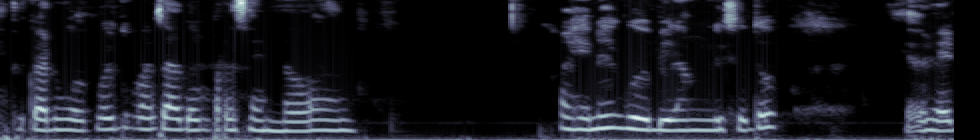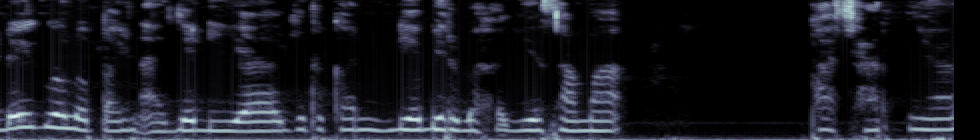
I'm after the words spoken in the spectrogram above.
gitu kan. Walaupun cuma satu persen doang. Akhirnya gue bilang di situ ya udah deh gue lupain aja dia gitu kan. Dia biar bahagia sama pacarnya.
